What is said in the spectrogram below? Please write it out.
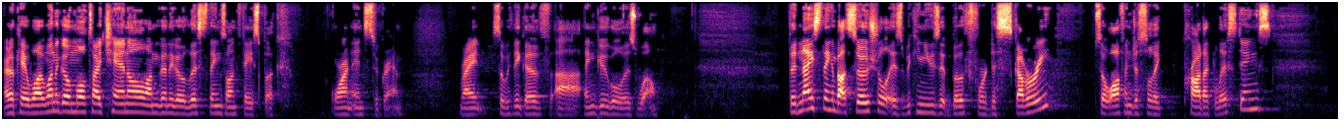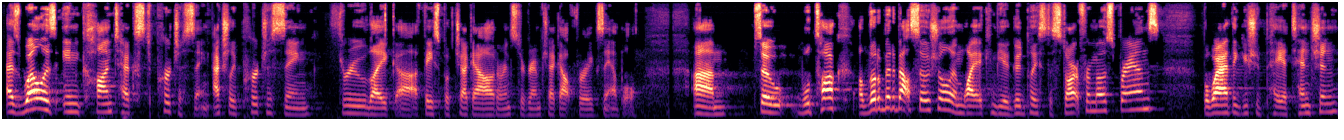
Right? Okay, well, I want to go multi-channel. I'm going to go list things on Facebook or on Instagram, right? So we think of, uh, and Google as well. The nice thing about social is we can use it both for discovery, so often just like product listings, as well as in-context purchasing, actually purchasing through like uh, Facebook checkout or Instagram checkout, for example. Um, so we'll talk a little bit about social and why it can be a good place to start for most brands, but why I think you should pay attention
